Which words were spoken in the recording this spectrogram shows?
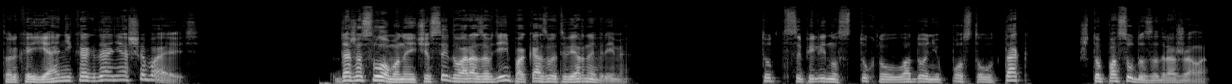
только я никогда не ошибаюсь. Даже сломанные часы два раза в день показывают верное время». Тут Цепелину стукнул ладонью по столу так, что посуда задрожала.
